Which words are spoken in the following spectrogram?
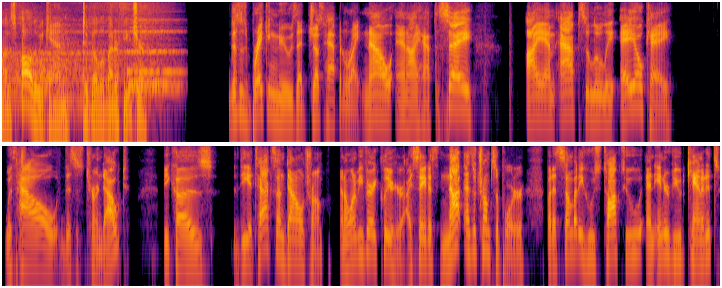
let us all that we can to build a better future. This is breaking news that just happened right now. And I have to say, I am absolutely A OK with how this has turned out because the attacks on Donald Trump, and I want to be very clear here. I say this not as a Trump supporter, but as somebody who's talked to and interviewed candidates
